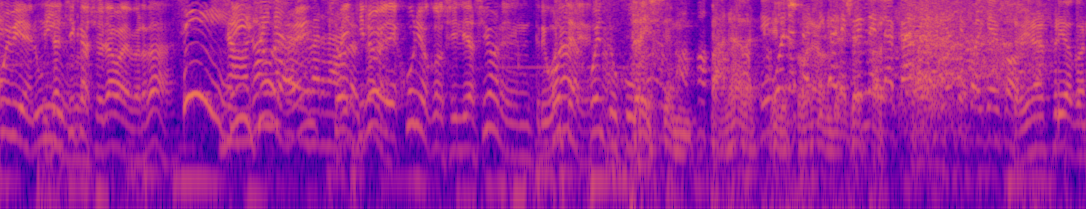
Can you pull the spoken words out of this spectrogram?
Muy bien. Esa chica lloraba de verdad. Sí. No, llora, nada ¿eh? de verdad. 29 de junio, conciliación en tribunales. das cuenta un jugo. Tres empanadas que Igual le a esta sobraron chica de le prenden la cara y hace cualquier cosa. Se viene el frío con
